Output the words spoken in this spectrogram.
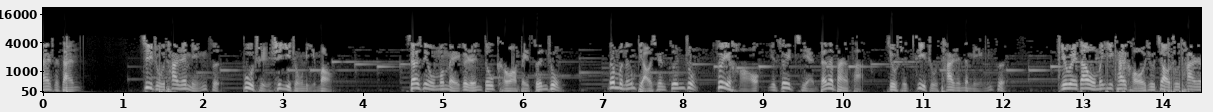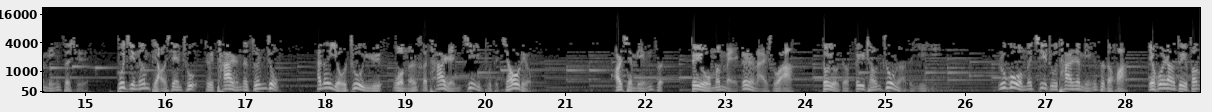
三十三，记住他人名字不只是一种礼貌。相信我们每个人都渴望被尊重，那么能表现尊重最好也最简单的办法就是记住他人的名字。因为当我们一开口就叫出他人名字时，不仅能表现出对他人的尊重，还能有助于我们和他人进一步的交流。而且名字对于我们每个人来说啊，都有着非常重要的意义。如果我们记住他人名字的话，也会让对方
